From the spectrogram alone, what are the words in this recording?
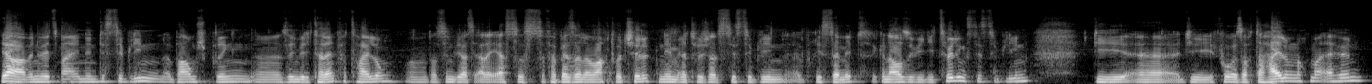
Ja, wenn wir jetzt mal in den Disziplinbaum springen, äh, sehen wir die Talentverteilung. Äh, da sind wir als allererstes verbessernde Machtwort Schild, nehmen wir natürlich als Disziplinpriester mit, genauso wie die Zwillingsdisziplin, die äh, die verursachte Heilung nochmal erhöhen.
